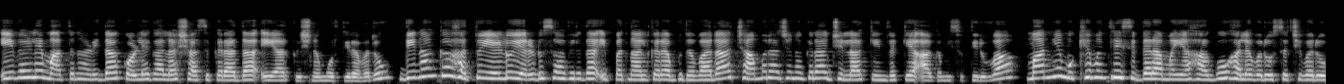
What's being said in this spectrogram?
ಈ ವೇಳೆ ಮಾತನಾಡಿದ ಕೊಳ್ಳೇಗಾಲ ಶಾಸಕರಾದ ಎಆರ್ ಕೃಷ್ಣಮೂರ್ತಿರವರು ದಿನಾಂಕ ಹತ್ತು ಏಳು ಎರಡು ಸಾವಿರದ ಇಪ್ಪತ್ನಾಲ್ಕರ ಬುಧವಾರ ಚಾಮರಾಜನಗರ ಜಿಲ್ಲಾ ಕೇಂದ್ರಕ್ಕೆ ಆಗಮಿಸುತ್ತಿರುವ ಮಾನ್ಯ ಮುಖ್ಯಮಂತ್ರಿ ಸಿದ್ದರಾಮಯ್ಯ ಹಾಗೂ ಹಲವರು ಸಚಿವರು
